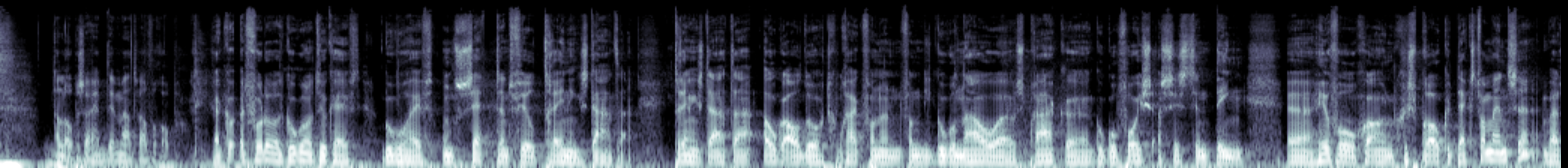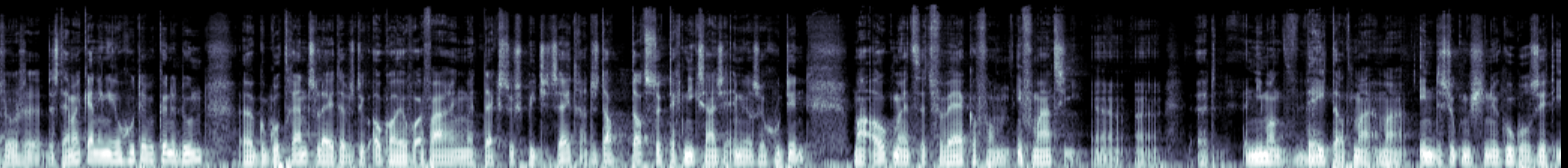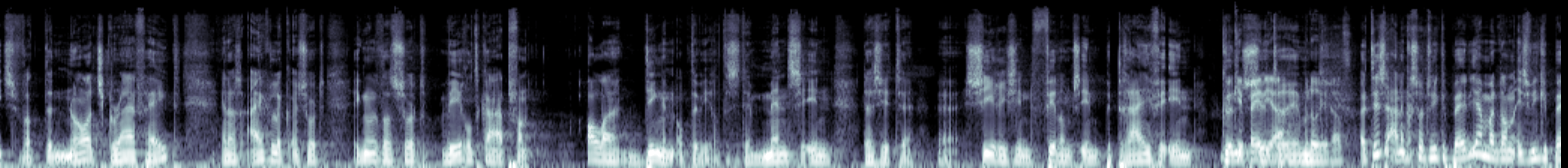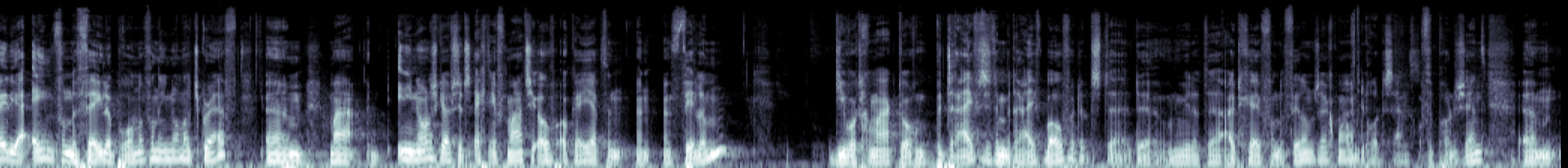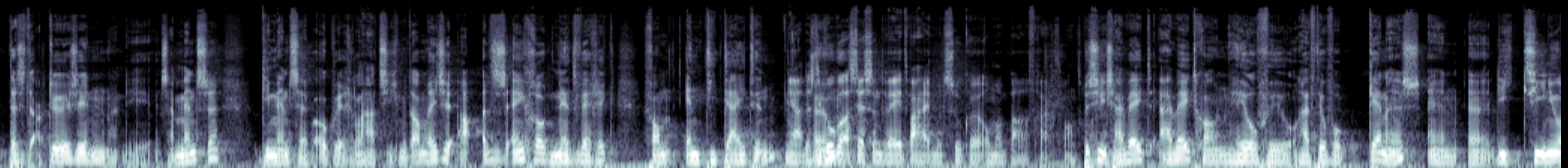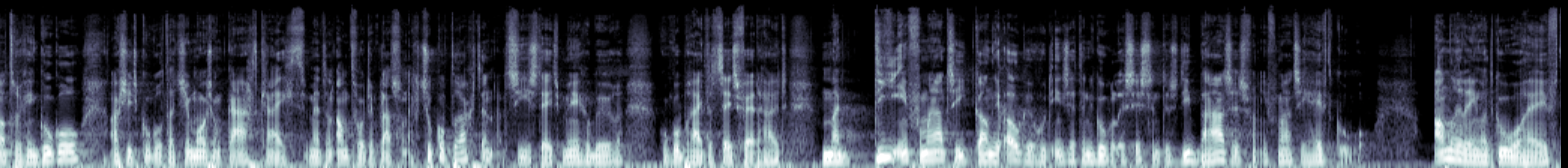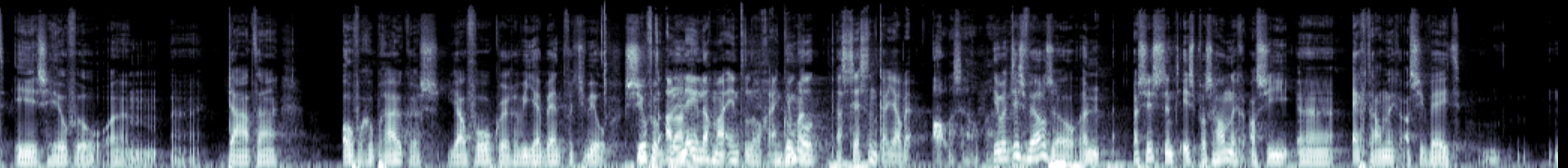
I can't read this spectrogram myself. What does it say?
dan lopen zij op dit moment wel voorop. Kijk, het voordeel wat Google natuurlijk heeft, Google heeft ontzettend veel trainingsdata. Trainingsdata, ook al door het gebruik van, een, van die Google Now eh, spraak, eh, Google Voice Assistant ding. Eh, heel veel gewoon gesproken tekst van mensen, waardoor ze de stemherkenning heel goed hebben kunnen doen. Google Translate hebben ze natuurlijk ook al heel veel ervaring met text-to-speech, et cetera. Dus dat, dat stuk techniek zijn ze inmiddels heel goed in. Maar ook met het verwerken van informatie. Niemand weet dat, maar, maar in de zoekmachine Google zit iets wat de Knowledge Graph heet. En dat is eigenlijk een soort, ik noem het als een soort wereldkaart van alle dingen op de wereld. Er zitten mensen in, daar zitten eh, series in, films in, bedrijven in, kunst Wikipedia, erin. bedoel je dat? Het is eigenlijk een soort Wikipedia, maar dan is Wikipedia één van de vele bronnen van die knowledge graph. Ehm, maar in die knowledge graph zit dus echt informatie over, oké, je hebt een, een, een film, die wordt gemaakt door een bedrijf. Er zit een bedrijf boven, dat is de, de hoe noem je dat, de uitgever van de film, zeg maar. Of de De- producent. of de producent. Ehm, daar zitten acteurs in, nou, die zijn mensen. Die mensen hebben ook weer relaties met dan. Weet je, ah, het is één groot netwerk van entiteiten. Ja, dus de Ehm, Google Assistant weet waar hij moet zoeken om een bepaalde vraag te beantwoorden. Precies, hij weet, hij weet gewoon heel veel. Hij heeft heel veel kennis. En eh, die zie je nu al terug in Google. Als je iets googelt, dat je mooi zo'n kaart krijgt met een antwoord in plaats van echt zoekopdrachten. Nou, dat zie je steeds meer gebeuren. Google breidt dat steeds verder uit. Maar die informatie kan hij ook heel goed inzetten in de Google Assistant. Dus die basis van informatie heeft Google. Andere ding wat Google heeft, is heel veel ehm, eh, data over gebruikers. Jouw voorkeuren, wie jij bent, wat je wil. Je hoeft alleen nog maar in te loggen. En Ja, maar- Google Assistant kan jou bij alles helpen. Ja, maar het is wel zo. Een assistant is pas handig als hij... eh, echt handig als hij weet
